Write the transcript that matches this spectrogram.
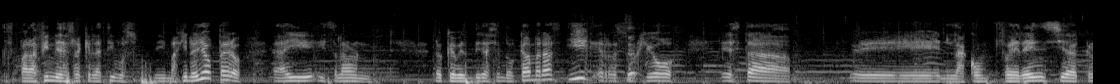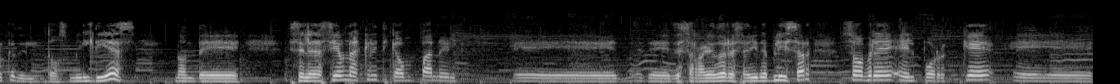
pues, para fines recreativos me imagino yo pero ahí instalaron lo que vendría siendo cámaras y resurgió esta eh, en la conferencia creo que del 2010 donde se le hacía una crítica a un panel eh, de desarrolladores ahí de Blizzard sobre el por qué eh,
